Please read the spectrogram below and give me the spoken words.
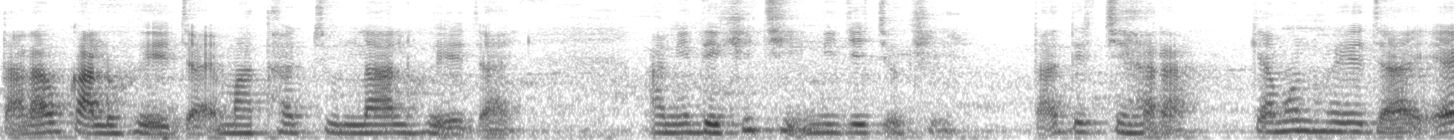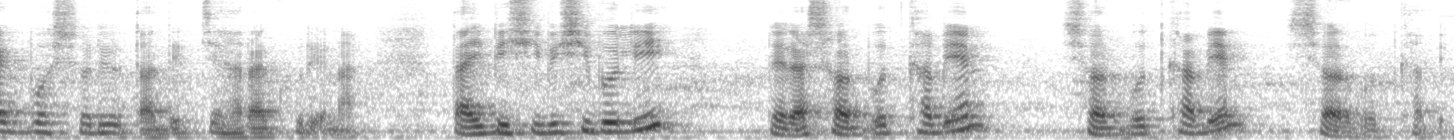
তারাও কালো হয়ে যায়, মাথার চুল লাল হয়ে যায়। আমি দেখেছি নিজে চোখে, তাদের চেহারা কেমন হয়ে যায়, এক বছরেও তাদের চেহারা ঘুরে না। তাই বেশি বেশি বলি, আপনারা শরবত খাবেন শরবত খাবেন শরবত খাবেন।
